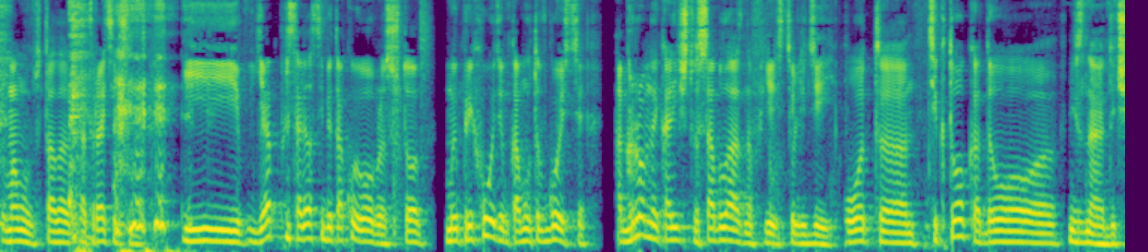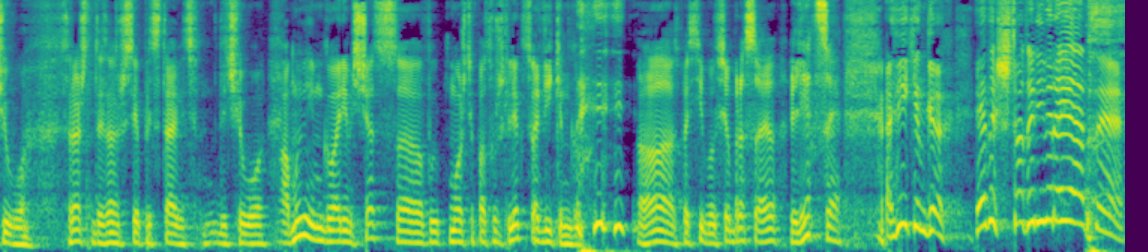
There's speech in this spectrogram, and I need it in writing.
Самому стало отвратительно. И я представлял себе такой образ, что мы приходим кому-то в гости. Огромное количество соблазнов есть у людей. От э, ТикТока до, не знаю, до чего. Страшно даже себе представить, до чего. А мы им говорим, сейчас э, вы можете послушать лекцию о викингах. А, спасибо, все бросаю. Лекция о викингах! Это что-то невероятное!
